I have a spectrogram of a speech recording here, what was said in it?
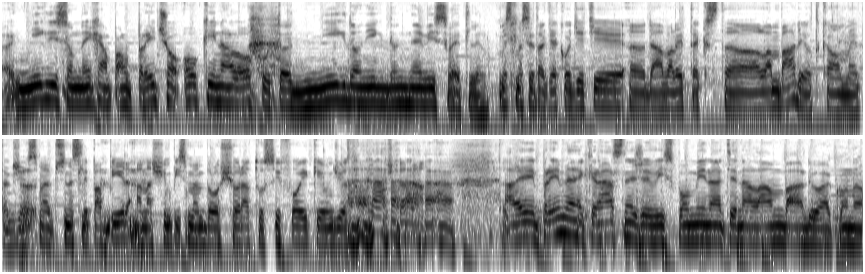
Nikdy som nechápal, prečo Okina Loku. To nikto, nikto nevysvetlil. My jsme si tak jako děti eh, dávali text eh, Lambády od Kalmy, takže jsme přinesli papír a naším písmem bylo Šora, Tusifoj, Kyunji Ale pre mňa je krásne, že vy spomínate na Lambádu ako na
